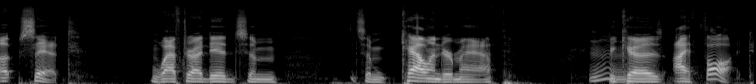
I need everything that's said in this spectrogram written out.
upset after I did some some calendar math Mm. because I thought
